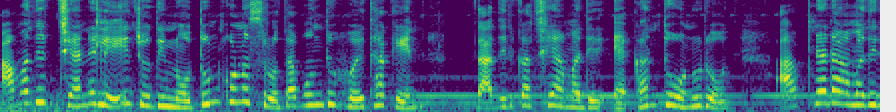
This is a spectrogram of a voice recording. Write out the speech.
আমাদের চ্যানেলে যদি নতুন কোনো শ্রোতাবন্ধু হয়ে থাকেন, তাদের কাছে আমাদের একান্ত অনুরোধ, আপনারা আমাদের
